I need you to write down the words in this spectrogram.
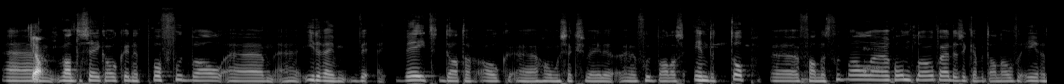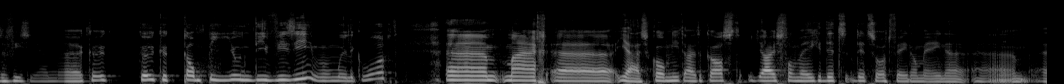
Um, ja. Want zeker ook in het profvoetbal, um, iedereen weet dat er ook homoseksuele voetballers in de top van het voetbal rondlopen. Dus ik heb het dan over eredivisie en keuken keukenkampioen-divisie. Een moeilijk woord. Um, maar uh, ja, ze komen niet uit de kast, juist vanwege dit, dit soort fenomenen, um, uh,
